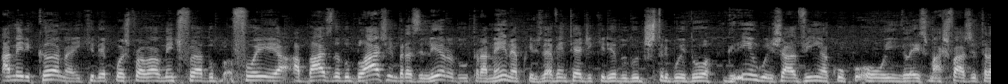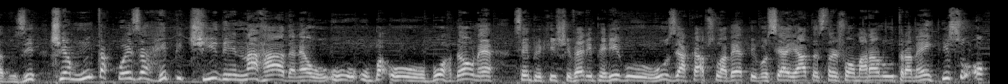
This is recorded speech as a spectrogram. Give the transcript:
americana, e que depois provavelmente foi a, dub- foi a- base da dublagem brasileira do Ultraman, né? Porque eles devem ter adquirido do distribuidor gringo e já vinha com o inglês mais fácil de traduzir. Tinha muita coisa repetida e narrada, né? O, o, o o bordão, né? Sempre que estiver em perigo, use a cápsula beta e você, a Yata, se transformará no Ultraman. Isso ocorre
